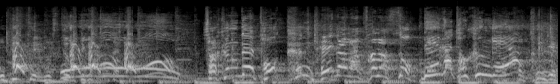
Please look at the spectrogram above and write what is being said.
오 비슷해, 비슷해, 비슷해. 자, 근데 더 큰 개가 나타났어. 내가 더큰 게야? 더 큰 개.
